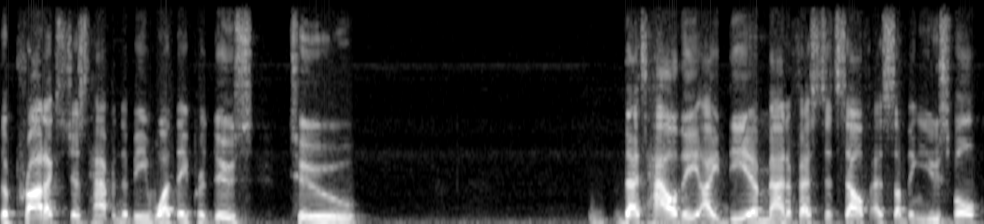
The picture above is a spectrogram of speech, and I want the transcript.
The products just happen to be what they produce to that's how the idea manifests itself as something useful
